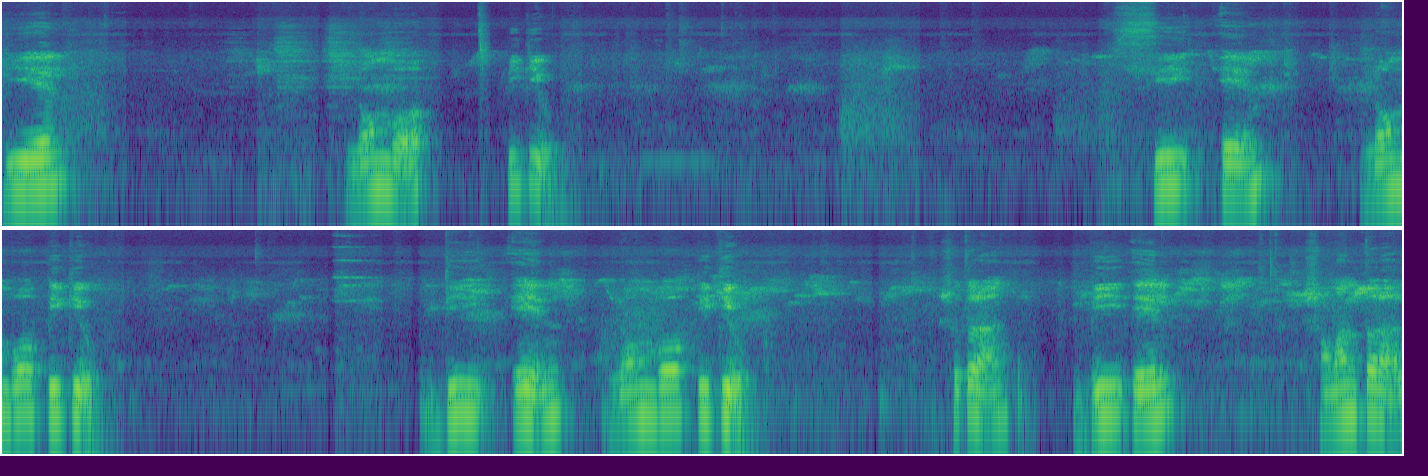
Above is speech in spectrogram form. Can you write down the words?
বিএল লম্ব পিকিউ সি এম লম্ব পিকিউ ডি এন লম্ব পিকিউ সুতরাং বিএল সমান্তরাল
